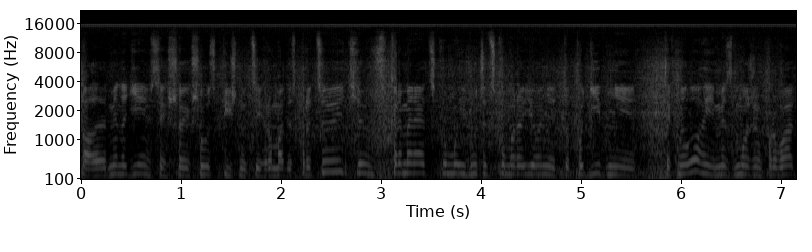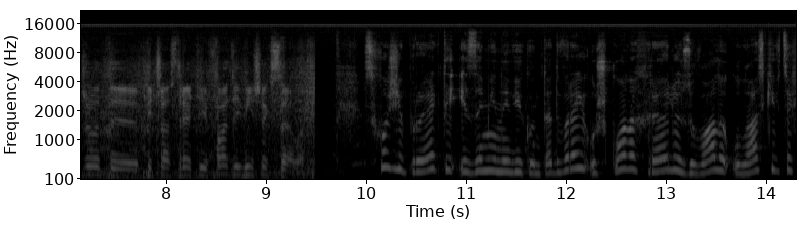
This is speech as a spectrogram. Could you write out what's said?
Але ми надіємося, що якщо успішно ці громади спрацюють в Кременецькому і Бучацькому районі, то подібні технології ми зможемо впроваджувати під час третьої фази в інших селах. Схожі проекти із заміни вікон та дверей у школах реалізували у Ласківцях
